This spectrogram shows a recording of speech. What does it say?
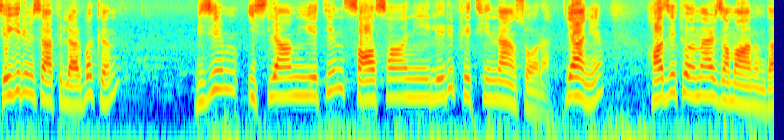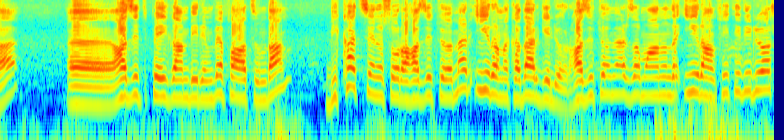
Sevgili misafirler bakın bizim İslamiyet'in Sasanileri fethinden sonra yani Hazreti Ömer zamanında e, Hazreti Peygamber'in vefatından birkaç sene sonra Hazreti Ömer İran'a kadar geliyor. Hazreti Ömer zamanında İran fethediliyor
